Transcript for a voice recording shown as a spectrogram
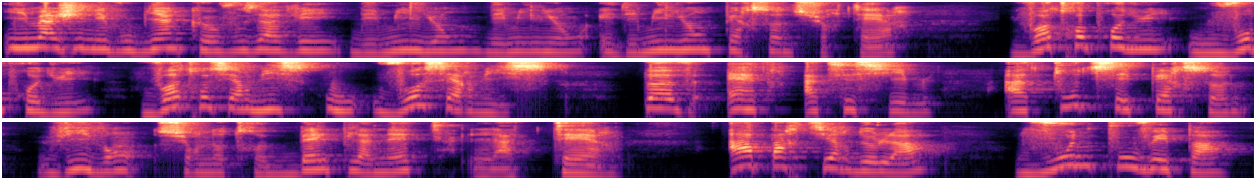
Imaginez-vous bien que vous avez des millions, des millions et des millions de personnes sur Terre. Votre produit ou vos produits, votre service ou vos services peuvent être accessibles à toutes ces personnes vivant sur notre belle planète, la Terre. À partir de là, vous ne pouvez pas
